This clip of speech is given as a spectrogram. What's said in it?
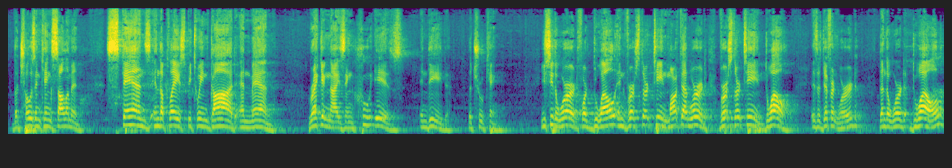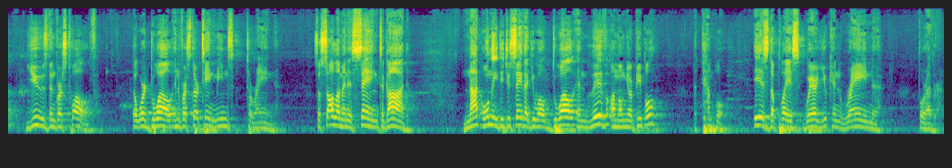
The chosen King Solomon stands in the place between God and man, recognizing who is indeed the true King. You see the word for dwell in verse 13. Mark that word. Verse 13, dwell, is a different word than the word dwell used in verse 12. The word dwell in verse 13 means to reign. So Solomon is saying to God, Not only did you say that you will dwell and live among your people, the temple is the place where you can reign forever.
